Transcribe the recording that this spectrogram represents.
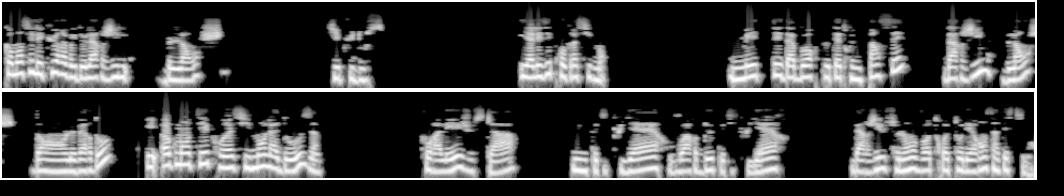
commencez les cures avec de l'argile blanche qui est plus douce. Et allez-y progressivement. Mettez d'abord peut-être une pincée d'argile blanche dans le verre d'eau et augmentez progressivement la dose pour aller jusqu'à une petite cuillère, voire deux petites cuillères d'argile selon votre tolérance intestinale.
